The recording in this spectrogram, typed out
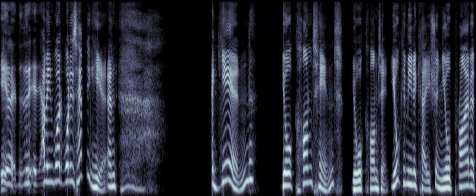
I mean, what what is happening here? And again, your content, your content, your communication, your private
